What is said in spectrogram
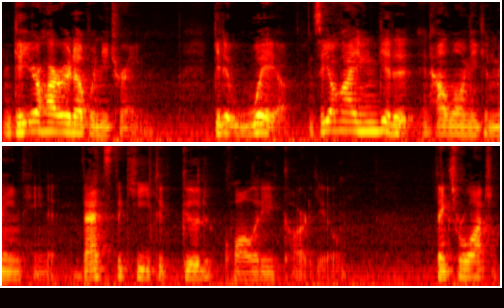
and get your heart rate up when you train. Get it way up and see how high you can get it and how long you can maintain it. That's the key to good quality cardio. Thanks for watching.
